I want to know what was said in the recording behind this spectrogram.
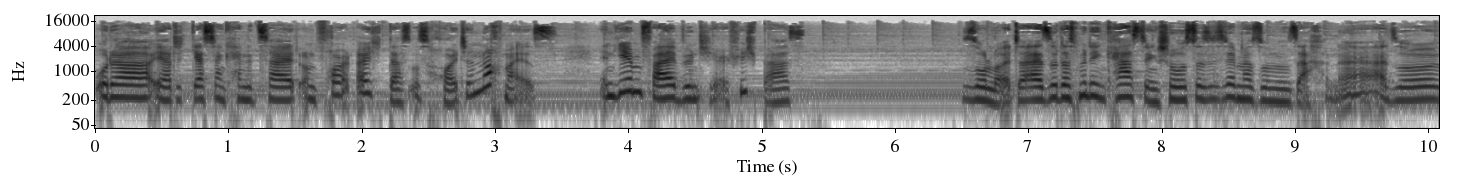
Oder ihr hattet gestern keine Zeit und freut euch, dass es heute nochmal ist. In jedem Fall wünsche ich euch viel Spaß. So Leute, also das mit den Castingshows, das ist ja immer so eine Sache, ne? Also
